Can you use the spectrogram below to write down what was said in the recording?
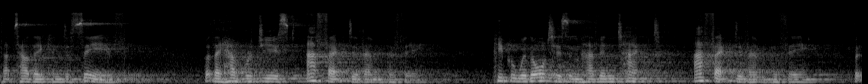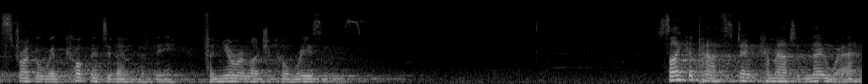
that's how they can deceive, but they have reduced affective empathy. People with autism have intact affective empathy, but struggle with cognitive empathy for neurological reasons. Psychopaths don't come out of nowhere.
